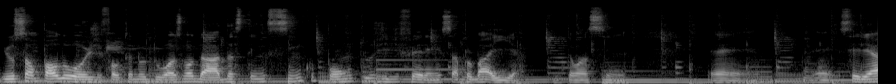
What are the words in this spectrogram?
E o São Paulo hoje, faltando duas rodadas, tem cinco pontos de diferença para o Bahia. Então, assim, é, é, seria...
